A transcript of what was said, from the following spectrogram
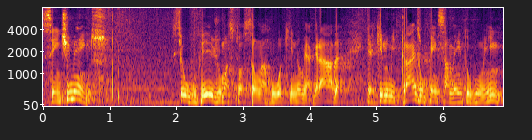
sentimentos. Se eu vejo uma situação na rua que não me agrada e aquilo me traz um pensamento ruim,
